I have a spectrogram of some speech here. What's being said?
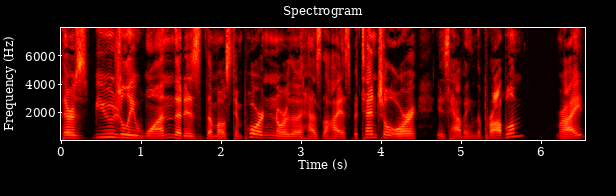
There's usually one that is the most important or that has the highest potential or is having the problem, right?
